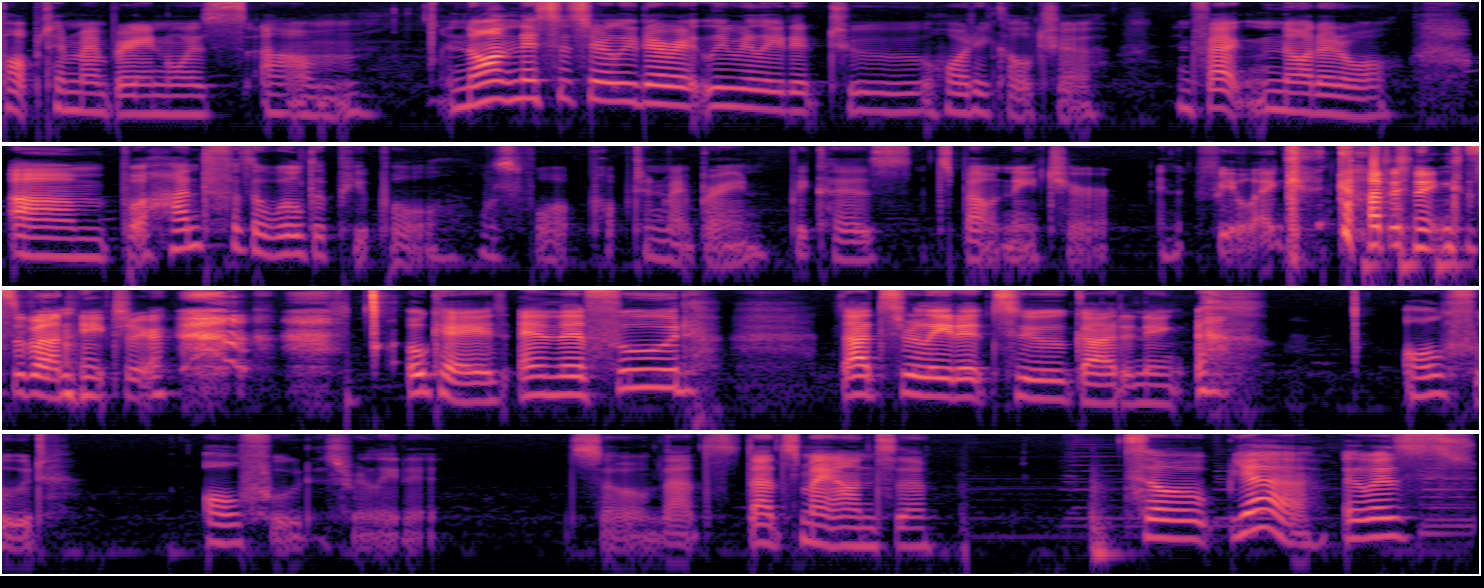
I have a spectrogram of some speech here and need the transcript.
popped in my brain was um, not necessarily directly related to horticulture. In fact, not at all. Um, but Hunt for the Wilderpeople was what popped in my brain because it's about nature. And I feel like gardening is about nature. okay, and the food that's related to gardening. all food. All food is related. So that's that's my answer. So yeah, it was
